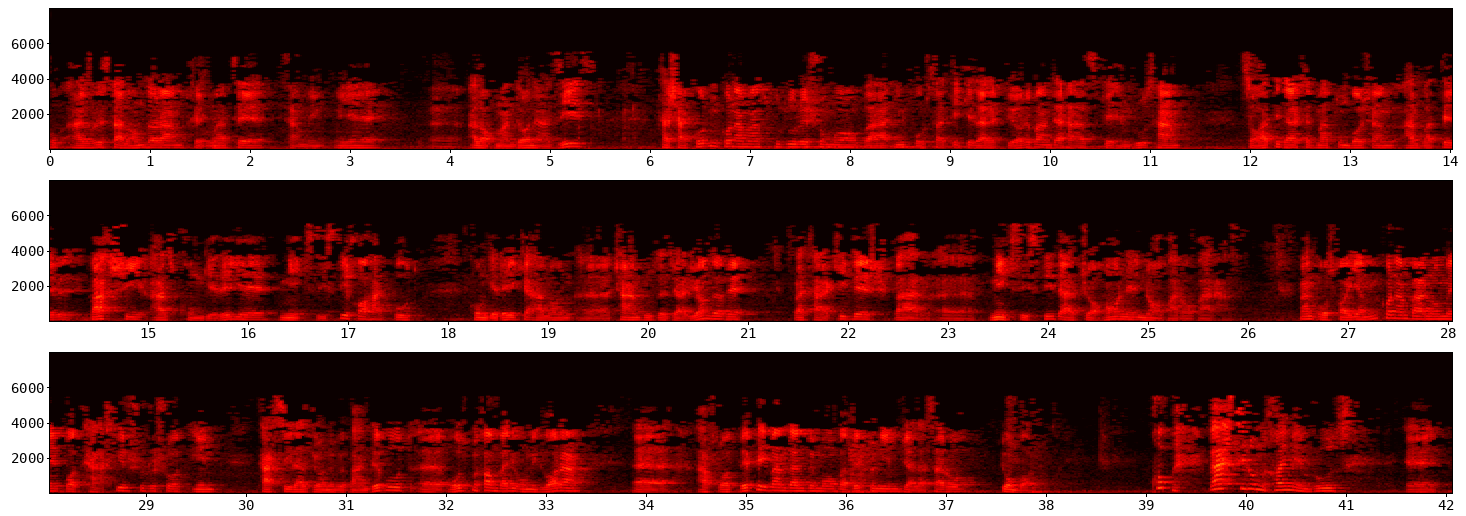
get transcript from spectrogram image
خب عرض سلام دارم خدمت تمامی علاقمندان عزیز. تشکر می‌کنم از حضور شما و این فرصتی که در اختیار بنده هست که امروز هم ساعتی در خدمتون باشم. البته بخشی از کنگره نیکزیستی خواهد بود کنگره که الان چند روز جریان داره و تاکیدش بر نیکزیستی در جهان نابرابر هست. من عذرخواهی می‌کنم برنامه با تاخیر شروع شد. این تقصیر از جانب بنده بود عذر می‌خوام ولی امیدوارم افراد بپیوندن به ما و بتونیم جلسه رو دنبال کنیم خب بحثی رو می‌خوایم امروز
